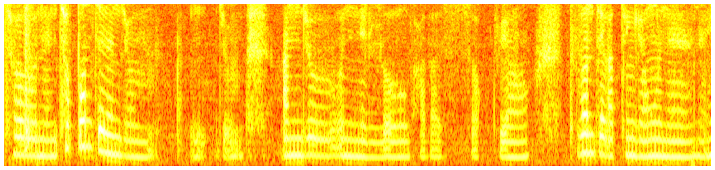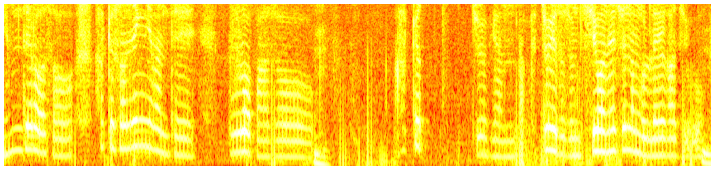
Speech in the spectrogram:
저는 첫 번째는 좀 좀 안 좋은 일로 받았었고 요. 두 번째 같은 경우는 힘들어서 학교 선생님한테 물어봐서 음. 학교 쪽이 안 그쪽에서 좀 지원해 주는 걸로 해가지고 음.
